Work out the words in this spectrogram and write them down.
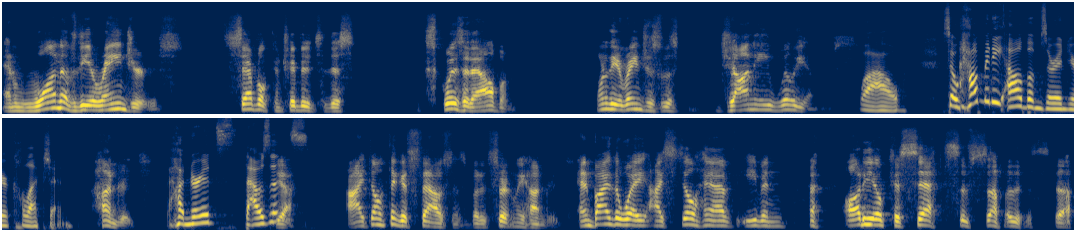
And one of the arrangers, several contributed to this exquisite album. One of the arrangers was Johnny Williams, Wow. So, how many albums are in your collection? hundreds. Hundreds? Thousands? Yeah. I don't think it's thousands, but it's certainly hundreds. And by the way, I still have even audio cassettes of some of this stuff.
